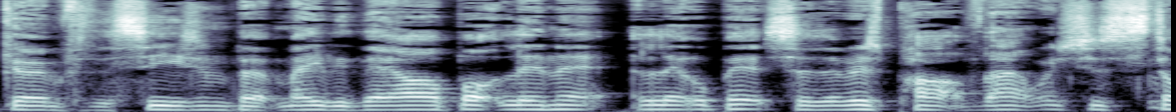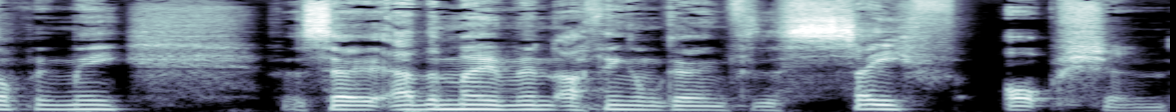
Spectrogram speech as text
going for the season, but maybe they are bottling it a little bit. So there is part of that which is stopping me. So at the moment, I think I'm going for the safe option,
